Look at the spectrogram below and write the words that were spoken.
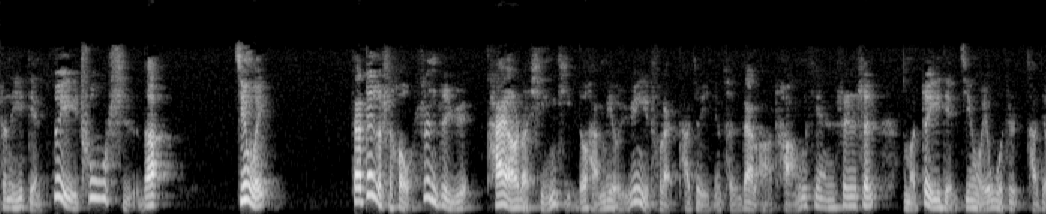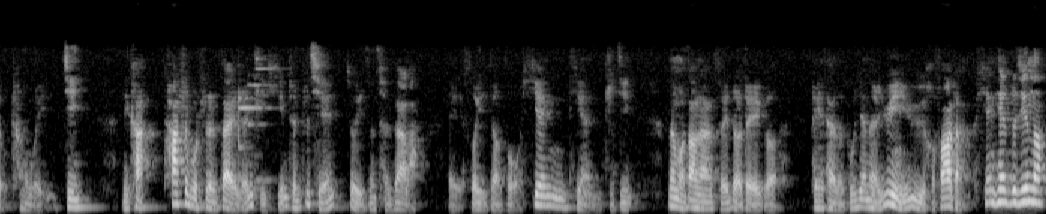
生了一点最初始的精微。在这个时候，甚至于胎儿的形体都还没有孕育出来，它就已经存在了啊，长先生生。那么这一点精为物质，它就称为精。你看，它是不是在人体形成之前就已经存在了？哎，所以叫做先天之精。那么当然，随着这个胚胎的逐渐的孕育和发展，先天之精呢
